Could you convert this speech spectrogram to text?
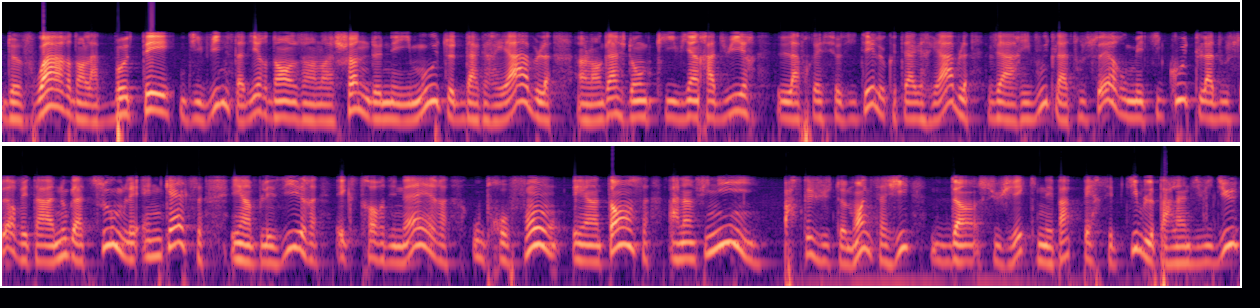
de voir dans la beauté divine, c'est-à-dire dans un lachon de Neimut, d'agréable, un langage donc qui vient traduire la préciosité, le côté agréable, Ve'arivut, la douceur, ou Metikut, la douceur, Veta'anugatsum, les Enkets, et un plaisir extraordinaire, ou profond et intense à l'infini. Parce que justement, il s'agit d'un sujet qui n'est pas perceptible par l'individu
